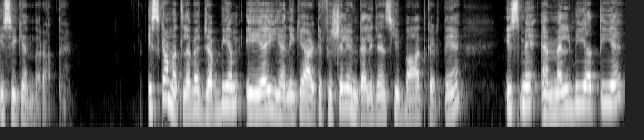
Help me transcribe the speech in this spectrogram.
इसी के अंदर आता है। इसका मतलब है, जब भी हम एआई यानी कि आर्टिफिशियल इंटेलिजेंस की बात करते हैं, इसमें एमएल भी आती है,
